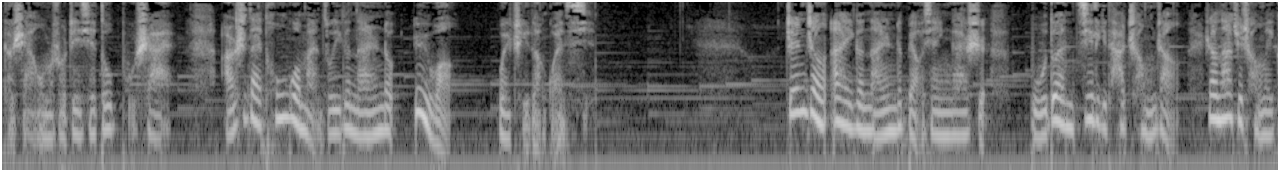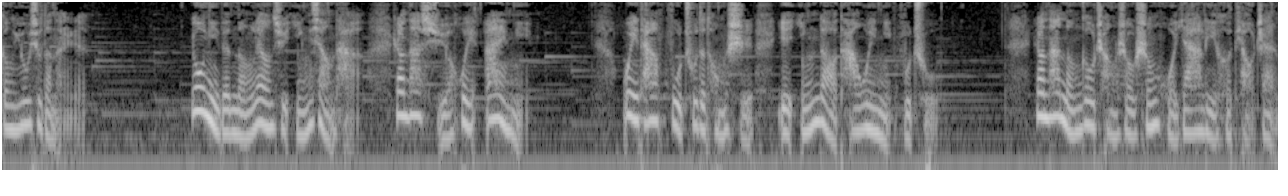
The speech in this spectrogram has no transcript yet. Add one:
可是啊，我们说这些都不是爱，而是在通过满足一个男人的欲望，维持一段关系。真正爱一个男人的表现，应该是不断激励他成长，让他去成为更优秀的男人，用你的能量去影响他，让他学会爱你，为他付出的同时，也引导他为你付出，让他能够承受生活压力和挑战，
